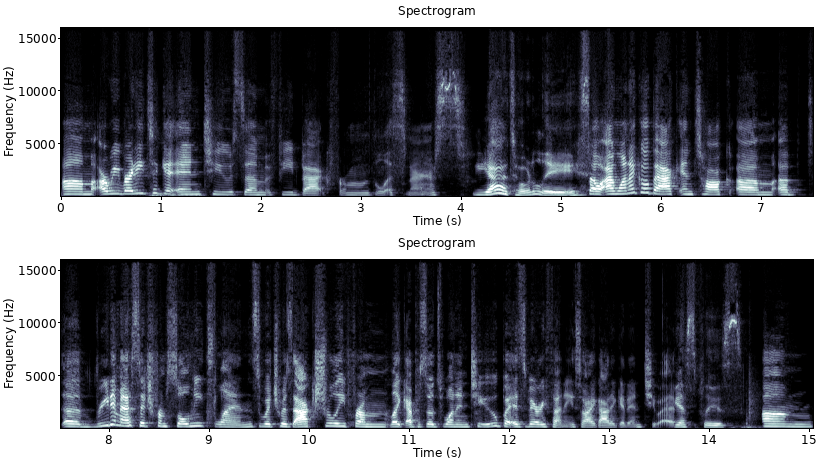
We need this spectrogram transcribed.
Um, are we ready to get into some feedback from the listeners? Yeah, totally. So I want to go back and talk um a, a read a message from Soul Meets Lens, which was actually from like episodes 1 and 2, but it's very funny, so I got to get into it. Yes, please. Um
